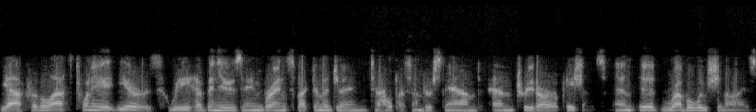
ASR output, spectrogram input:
Yeah, for the last 28 years, we have been using brain SPECT imaging to help us understand and treat our patients. And it revolutionized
